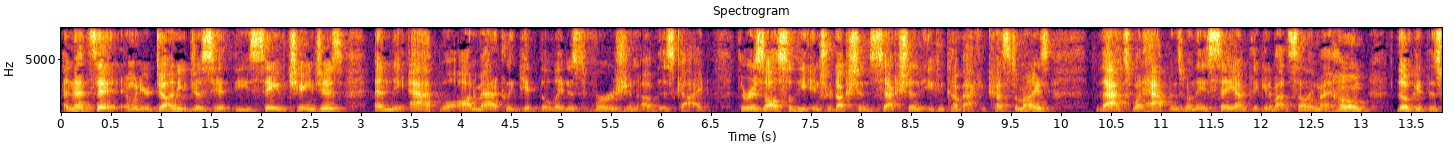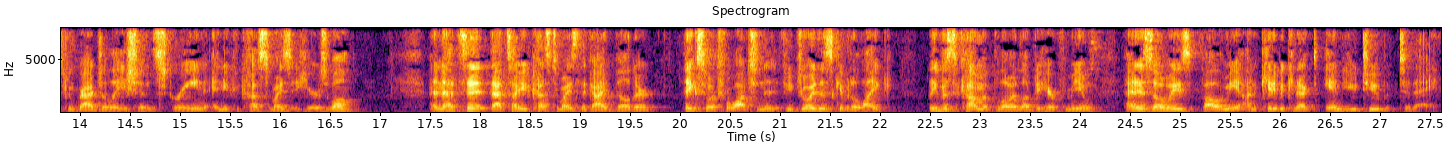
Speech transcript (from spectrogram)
And that's it. And when you're done, you just hit the save changes, and the app will automatically get the latest version of this guide. There is also the introduction section that you can come back and customize. That's what happens when they say, I'm thinking about selling my home. They'll get this congratulations screen, and you can customize it here as well. And that's it. That's how you customize the guide builder. Thanks so much for watching. If you enjoyed this, give it a like. Leave us a comment below. I'd love to hear from you. And as always, follow me on KW Connect and YouTube today.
